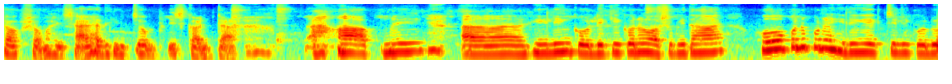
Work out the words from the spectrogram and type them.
সব সময়, সারাদিন চব্বিশ ঘণ্টা। আপনি হিলিং করলে কি কোনো অসুবিধা হয়? হো, কোনো কোনো হিলিং অ্যাকচুয়ালি কোনো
